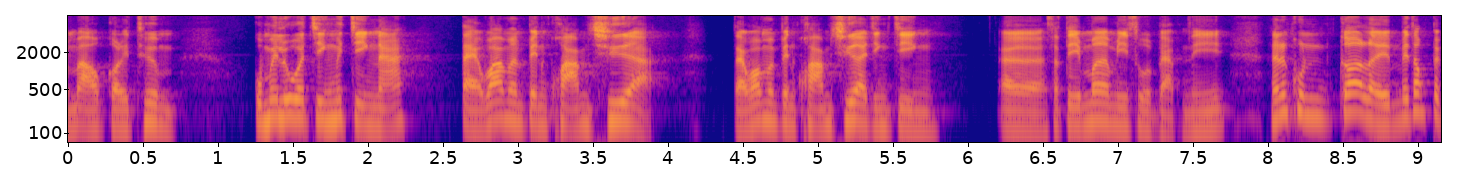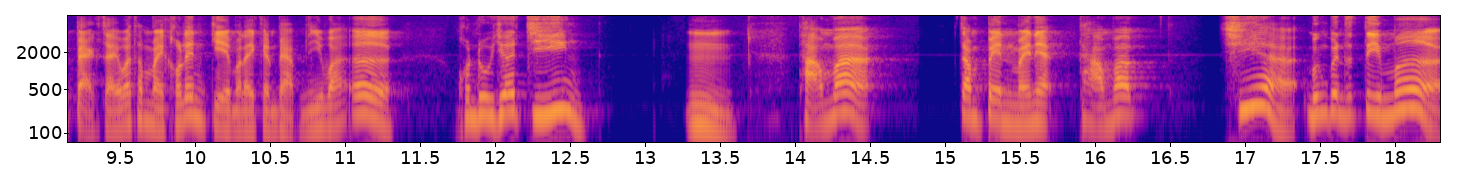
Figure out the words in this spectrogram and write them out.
มอัลกอริทึมกูไม่รู้ว่าจริงไม่จริงนะ แต่ว่ามันเป็นความเชื่อ แต่ว่ามันเป็นความเชื่อจริงๆเออสตรีมเมอร์มีสูตรแบบนี้ดังนั้นคุณก็เลยไม่ต้องไปแปลกใจว่าทำไมเขาเล่นเกมอะไรกันแบบนี้วะเออ คนดูเยอะจริง อืม ถามว่าจำเป็นไหมเนี่ย ถามว่าเชี่ยมึงเป็นสตรีมเมอร์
